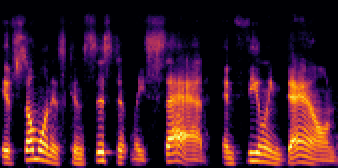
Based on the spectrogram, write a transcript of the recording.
if someone is consistently sad and feeling down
